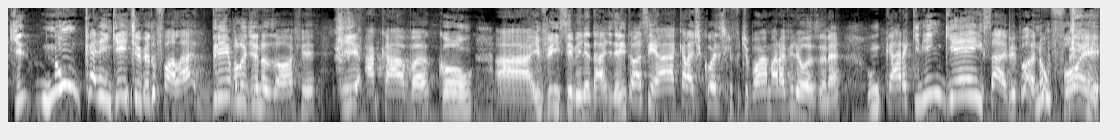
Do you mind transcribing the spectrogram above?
que nunca ninguém tinha ouvido falar, dribla o Dinosoff e acaba com a invencibilidade dele. Então, assim, há aquelas coisas que o futebol é maravilhoso, né? Um cara que ninguém sabe, pô, não foi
